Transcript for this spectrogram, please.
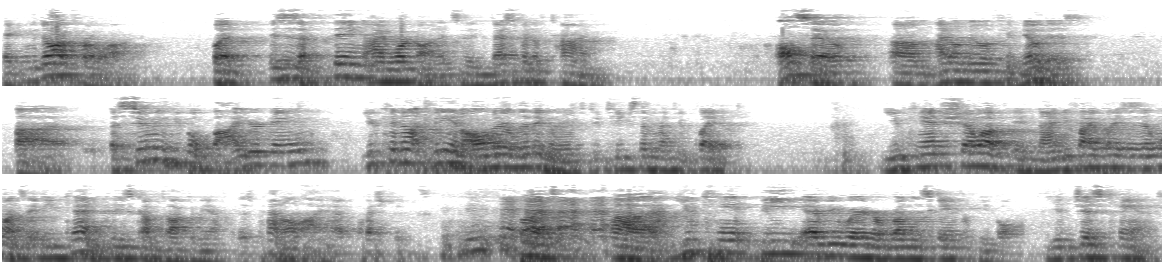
taking the dog for a walk. But this is a thing I work on. It's an investment of time. Also, um, I don't know if you know this, uh, assuming people buy your game, you cannot be in all their living rooms to teach them how to play it. You can't show up in 95 places at once. If you can, please come talk to me after this panel. I have questions. But uh, you can't be everywhere to run this game for people. You just can't.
